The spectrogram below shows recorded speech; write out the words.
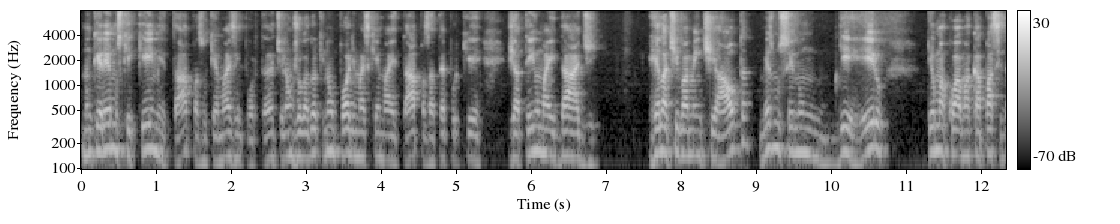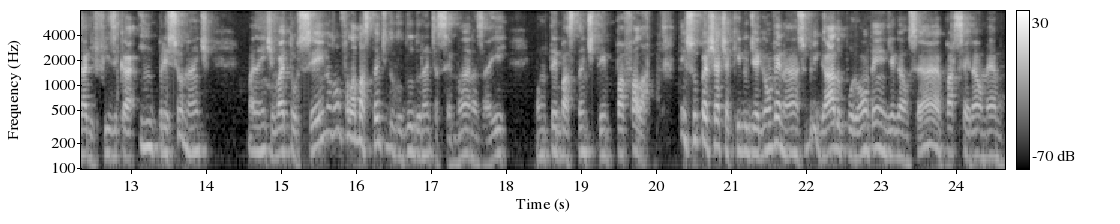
Não queremos que queime etapas, o que é mais importante. Ele é um jogador que não pode mais queimar etapas, até porque já tem uma idade relativamente alta, mesmo sendo um guerreiro, tem uma, uma capacidade física impressionante, mas a gente vai torcer e nós vamos falar bastante do Dudu durante as semanas aí, vamos ter bastante tempo para falar. Tem super chat aqui do Diegão Venâncio, obrigado por ontem, Diegão, você é parceirão mesmo,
